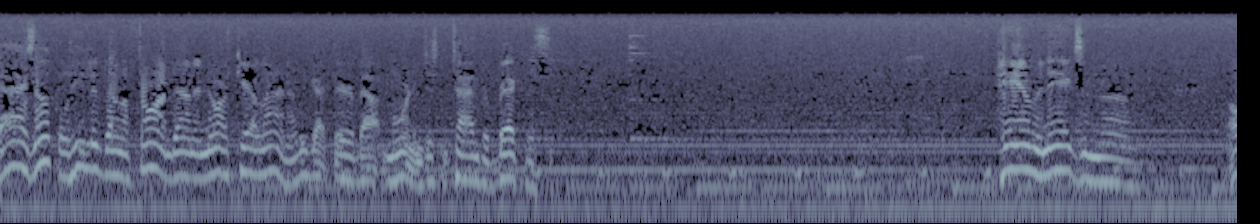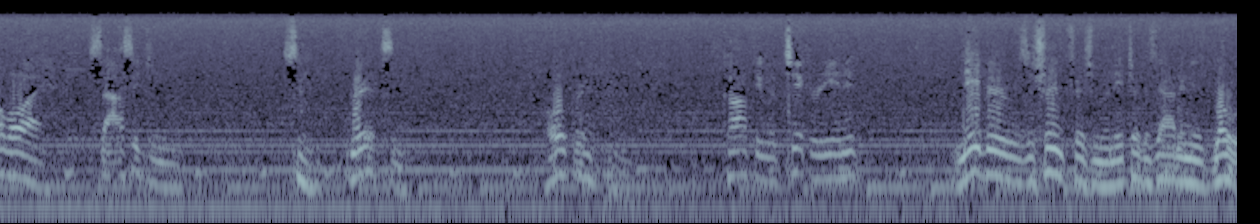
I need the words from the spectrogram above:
Guy's uncle, he lived on a farm down in North Carolina. We got there about morning, just in time for breakfast. Ham and eggs and, uh, oh boy, sausage and some grits and okra coffee with chicory in it. Neighbor was a shrimp fisherman. He took us out in his boat.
